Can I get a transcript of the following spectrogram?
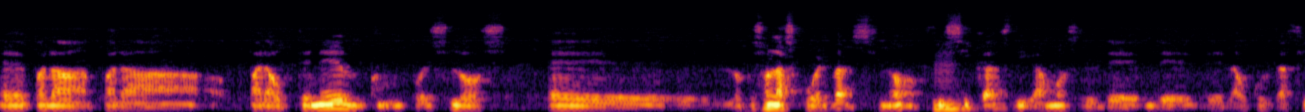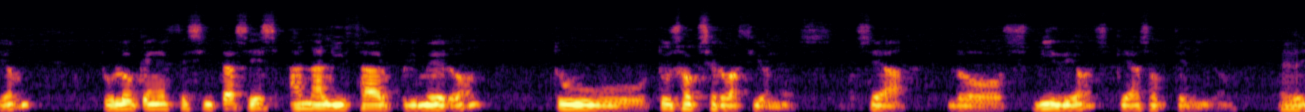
eh, para, para para obtener pues los eh, lo que son las cuerdas ¿no? físicas, digamos, de, la ocultación, tú lo que necesitas es analizar primero tu, tus observaciones, o sea, los vídeos que has obtenido. ¿eh?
